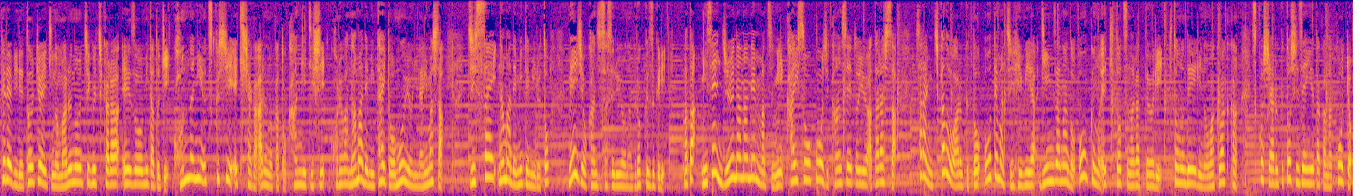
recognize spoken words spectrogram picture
テレビで東京駅の丸の内口から映像を見た時こんなに美しい駅舎があるのかと感激しこれは生で見たいと思うようになりました。実際生で見てみると明治を感じさせるようなブロック作り。また2017年末に改装工事完成という新しさ。さらに地下道を歩くと大手町日比谷銀座など多くの駅とつながっており人の出入りのワクワク感少し歩くと自然豊かな皇居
